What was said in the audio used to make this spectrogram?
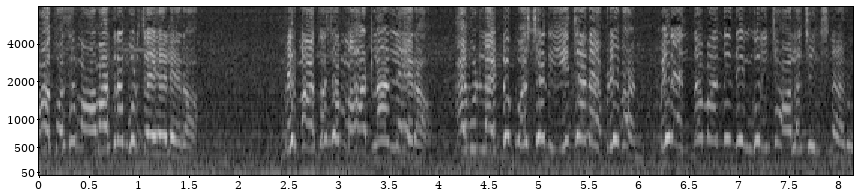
మా కోసం మా మాత్రం కూడా చేయలేరా? మీరు మా కోసం మాట్లాడలేరా? I would like to question each and every one మీరు ఎంతమంది దీని గురించి ఆలోచించినారు?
